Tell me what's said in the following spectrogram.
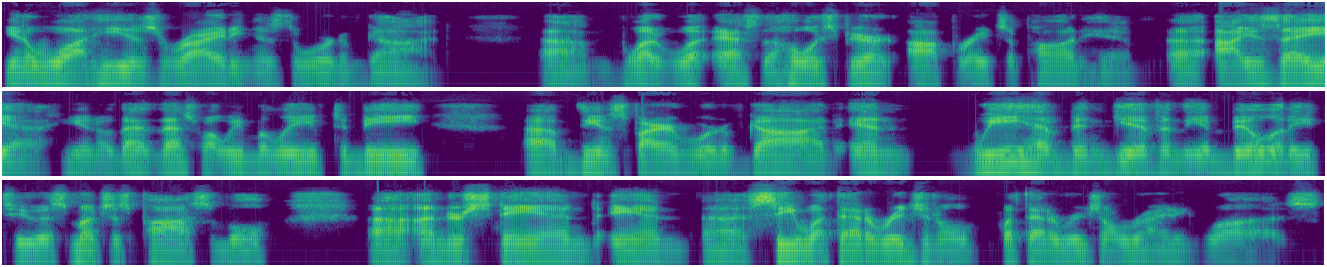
you know, what he is writing is the word of God. Um, what what as the Holy Spirit operates upon him. Uh, Isaiah, you know, that that's what we believe to be uh, the inspired word of God, and we have been given the ability to, as much as possible, uh, understand and uh, see what that original what that original writing was.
